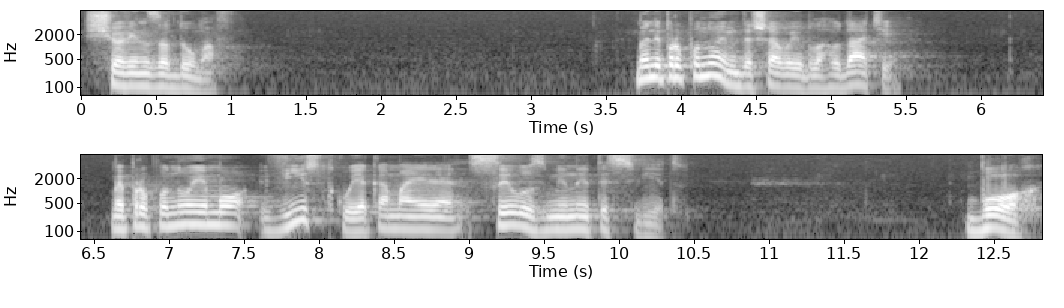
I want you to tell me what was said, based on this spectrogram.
що Він задумав. Ми не пропонуємо дешевої благодаті. Ми пропонуємо вістку, яка має силу змінити світ. Бог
